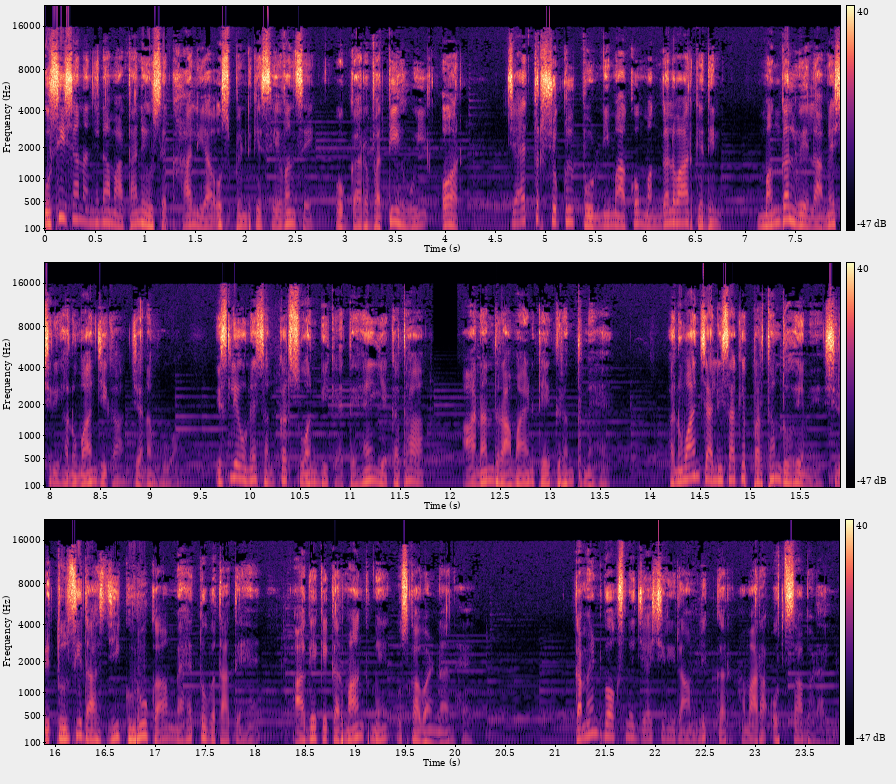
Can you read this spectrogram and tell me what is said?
उसी क्षण अंजना माता ने उसे खा लिया। उस पिंड के सेवन से वो गर्भवती हुई और चैत्र शुक्ल पूर्णिमा को मंगलवार के दिन मंगल वेला में श्री हनुमान जी का जन्म हुआ। इसलिए उन्हें शंकर सुवन भी कहते हैं। ये कथा आनंद रामायण के ग्रंथ में है। हनुमान चालीसा के प्रथम दोहे में श्री तुलसीदास जी गुरु का महत्व बताते हैं। आगे के कर्मांक में उसका वर्णन है। कमेंट बॉक्स में जय श्री राम लिखकर हमारा उत्साह बढ़ाइए।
